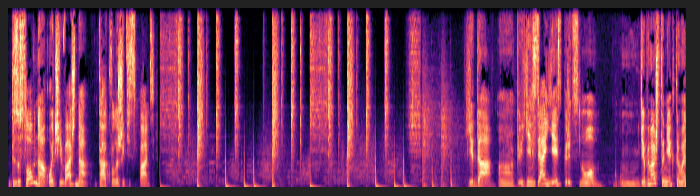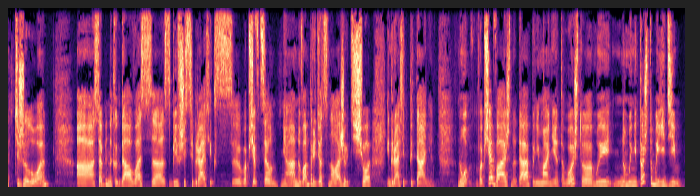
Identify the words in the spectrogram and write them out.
Безусловно, очень важно, как вы ложитесь спать. Еда. А, нельзя есть перед сном. Я понимаю, что некоторым это тяжело, а, особенно когда у вас а, сбившийся график с, вообще в целом дня, но вам придется налаживать еще и график питания. Ну, вообще важно, да, понимание того, что мы, ну, мы не то, что мы едим,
